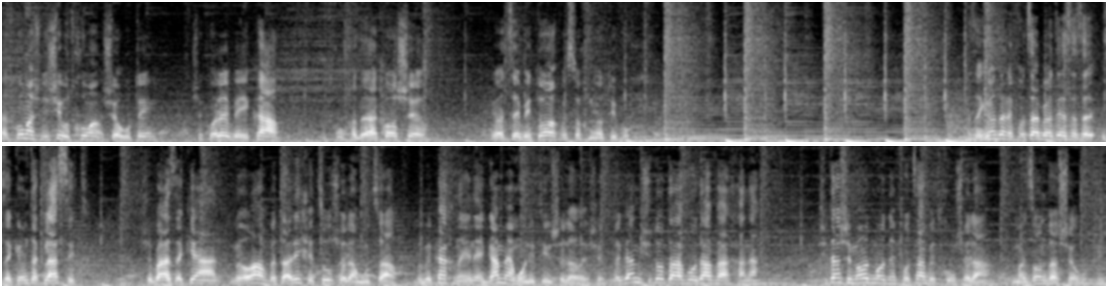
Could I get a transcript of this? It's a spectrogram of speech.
התחום השלישי הוא תחום השירותים, שכולל בעיקר תחום חדרי הכושר, יועצי ביטוח וסוכניות תיווך. הזכיינות הנפוצה ביותר זה הזכיינות הקלאסית, שבה הזכיין מעורב בתהליך ייצור של המוצר, ובכך נהנה גם מהמוניטין של הרשת וגם משיטות העבודה וההכנה. שיטה שמאוד מאוד נפוצה בתחום של המזון והשירותים.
